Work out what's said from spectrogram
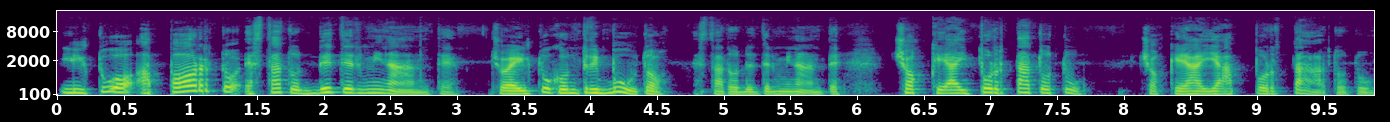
Il tuo apporto è stato determinante, cioè il tuo contributo è stato determinante, ciò che hai portato tu, ciò che hai apportato tu.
